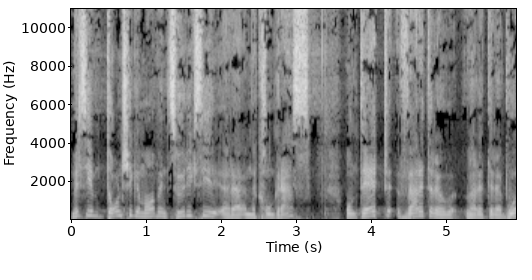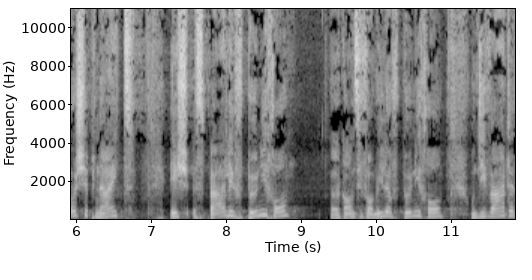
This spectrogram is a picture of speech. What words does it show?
Wir waren am Donnerstag Abend in Zürich an einem Kongress und dort, während der, während der Worship Night, ist ein Pärchen auf die Bühne gekommen, eine ganze Familie auf die Bühne gekommen und die werden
